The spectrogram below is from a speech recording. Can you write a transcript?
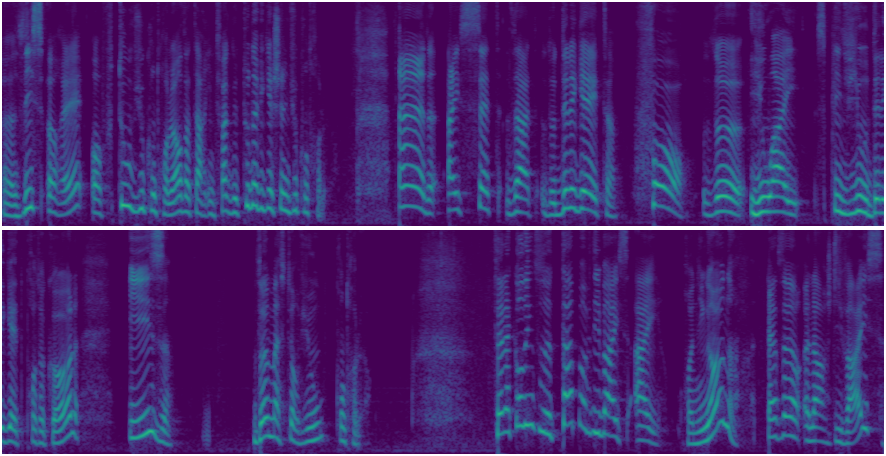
uh, this array of two view controllers that are in fact the two navigation view controllers. And I set that the delegate for the UI split view delegate protocol is the master view controller. Then according to the type of device I running on, either a large device,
